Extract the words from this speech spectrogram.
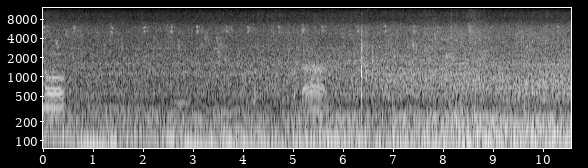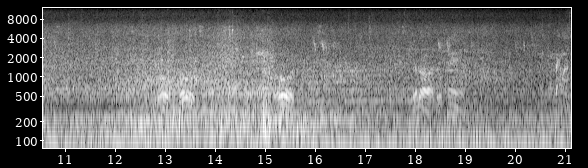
No. Bentar. Good, good. Good. Ya toh, terus nih. Sampai, Mas.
